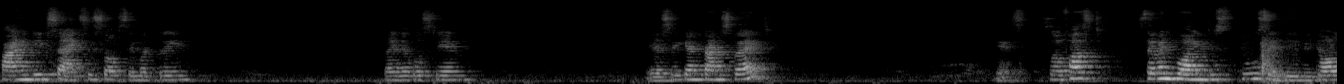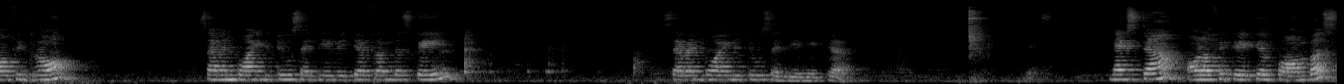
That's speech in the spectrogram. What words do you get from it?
find its axis of symmetry. By the question. Yes we can construct. Yes. So first 7.2 centimeter. All of it draw 7.2 centimeter from the scale. 7.2 centimeter. Yes. Next term all of you take your compass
